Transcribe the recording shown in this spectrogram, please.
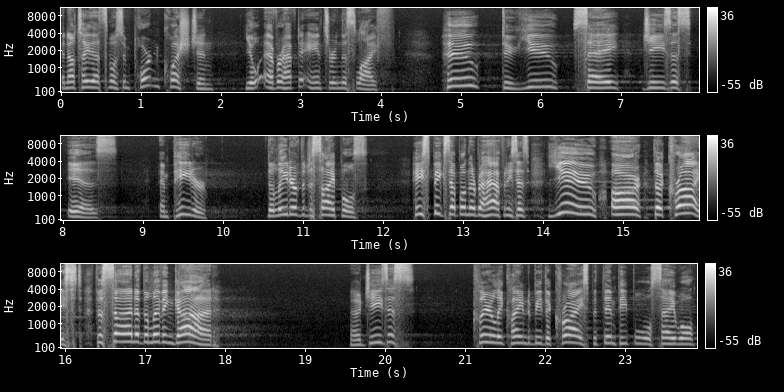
And I'll tell you that's the most important question you'll ever have to answer in this life. Who do you say Jesus is? And Peter, the leader of the disciples, he speaks up on their behalf and he says, You are the Christ, the Son of the living God. Now, Jesus clearly claimed to be the Christ, but then people will say, Well,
